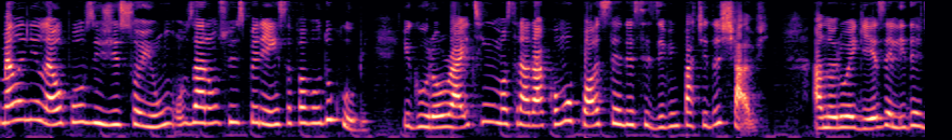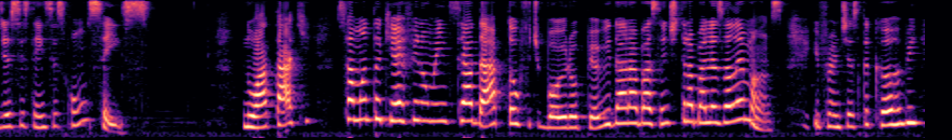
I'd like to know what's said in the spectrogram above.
Melanie Leopolds e Ji Soyun usarão sua experiência a favor do clube, e Guro Writing mostrará como pode ser decisivo em partidas-chave. A norueguesa é líder de assistências com 6. No ataque, Samantha Kerr finalmente se adapta ao futebol europeu e dará bastante trabalho às alemãs, e Francesca Kirby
